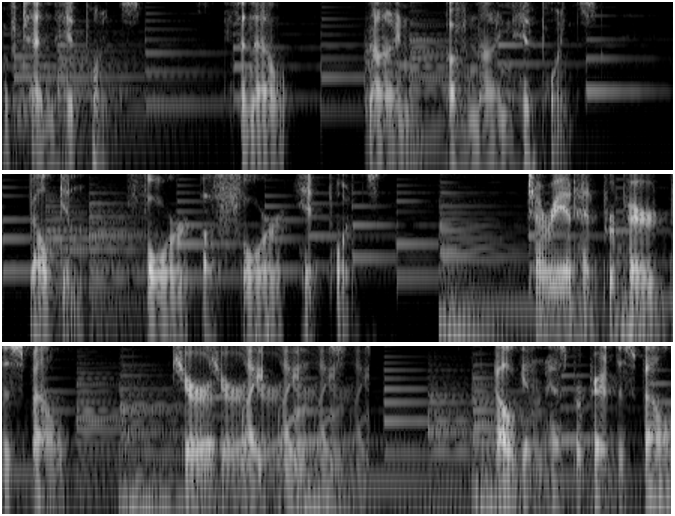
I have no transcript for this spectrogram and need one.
of 10 hit points. Thanel, 9 of 9 hit points. Belgin, 4 of 4 hit points. Teriad had prepared the spell Cure, Cure Light Wounds. Belgin has prepared the spell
